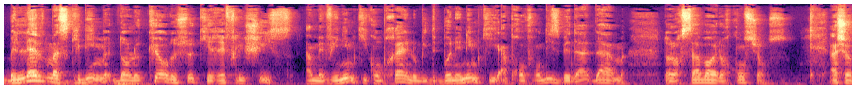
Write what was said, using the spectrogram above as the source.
Belev maskilim dans le cœur de ceux qui réfléchissent, amevinim qui comprennent, ou bonenim qui approfondissent beda adam dans leur savoir et leur conscience. Asher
